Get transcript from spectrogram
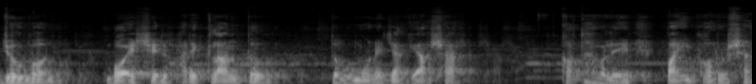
যৌবন। বয়সের ভারে ক্লান্ত তবু মনে জাগে আশা। কথা হলে পাই ভরসা।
